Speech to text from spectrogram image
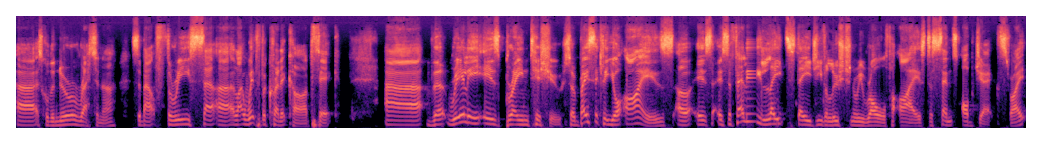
uh, it's called the neural retina. It's about three uh, like width of a credit card thick uh, that really is brain tissue. So basically, your eyes uh, is a fairly late stage evolutionary role for eyes to sense objects, right?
